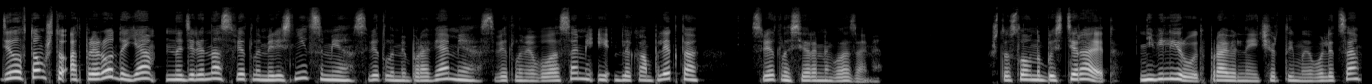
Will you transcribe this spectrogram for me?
Дело в том, что от природы я наделена светлыми ресницами, светлыми бровями, светлыми волосами и для комплекта светло-серыми глазами. Что словно бы стирает нивелирует правильные черты моего лица,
